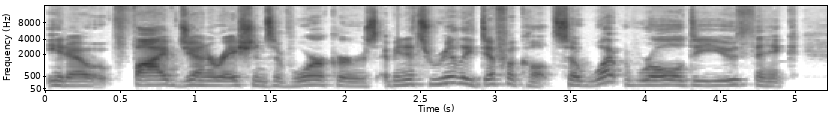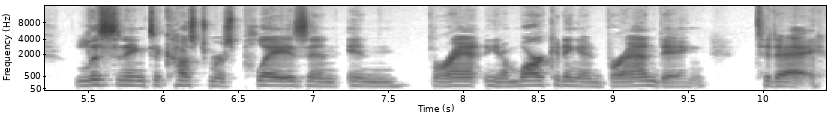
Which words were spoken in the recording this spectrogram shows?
you know, five generations of workers. I mean, it's really difficult. So, what role do you think listening to customers plays in in brand, you know, marketing and branding today?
